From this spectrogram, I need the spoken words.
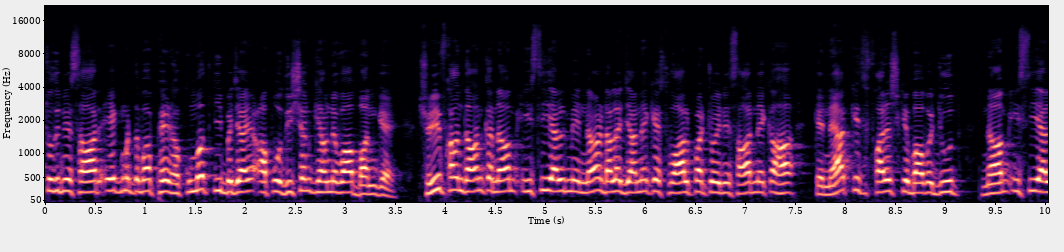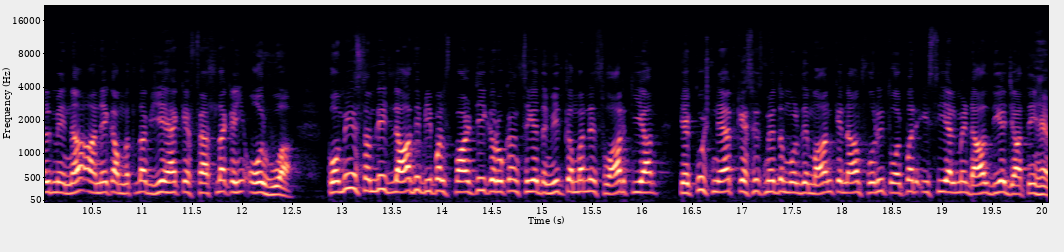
چودھری نثار ایک مرتبہ پھر حکومت کی بجائے اپوزیشن کے ہم نواب بن گئے۔ شریف خاندان کا نام ای سی ایل میں نہ ڈالے جانے کے سوال پر چودھری نثار نے کہا کہ نیب کی سفارش کے باوجود نام ای سی ایل میں نہ آنے کا مطلب یہ ہے کہ فیصلہ کہیں اور ہوا۔ قومی اسمبلی اجلاس میں پیپلز پارٹی کے رکن سید امید کمر نے سوار کیا کہ کچھ نیب کیسز میں تو ملزمان کے نام فوری طور پر ای سی ایل میں ڈال دیے جاتے ہیں،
